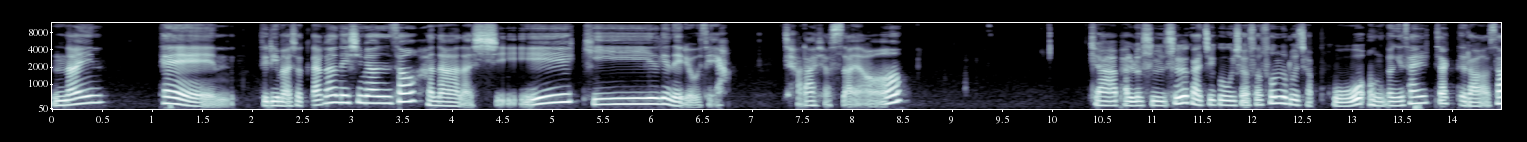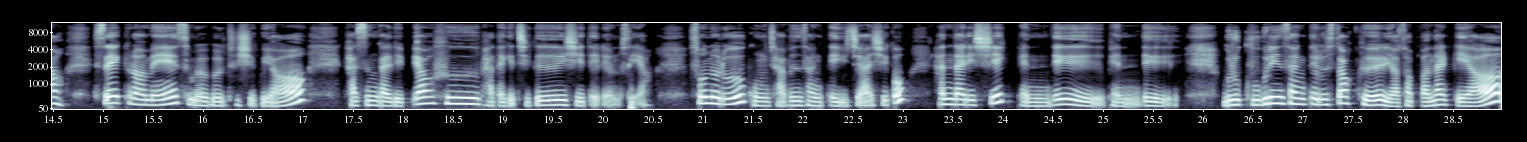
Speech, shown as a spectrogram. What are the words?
9, 10 들이마셨다가 내쉬면서 하나하나씩 길게 내려오세요. 잘하셨어요. 자, 발로 술술 가지고 오셔서 손으로 잡고 엉덩이 살짝 들어서 세이크럼에 스물을 두시고요. 가슴갈비뼈 후 바닥에 지그시 내려놓으세요. 손으로 공 잡은 상태 유지하시고 한 다리씩 밴드 밴드 무릎 구부린 상태로 서클 여섯 번 할게요.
